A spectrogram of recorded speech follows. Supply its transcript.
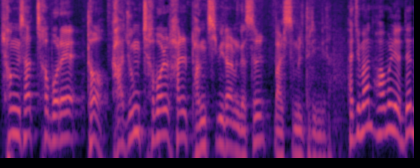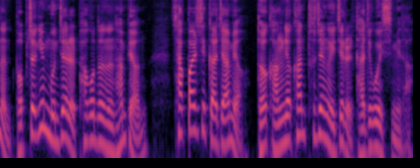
형사 처벌에 더 가중 처벌할 방침이라는 것을 말씀을 드립니다. 하지만 화물연대는 법적인 문제를 파고드는 한편 삭발시까지 하며 더 강력한 투쟁 의지를 다지고 있습니다.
